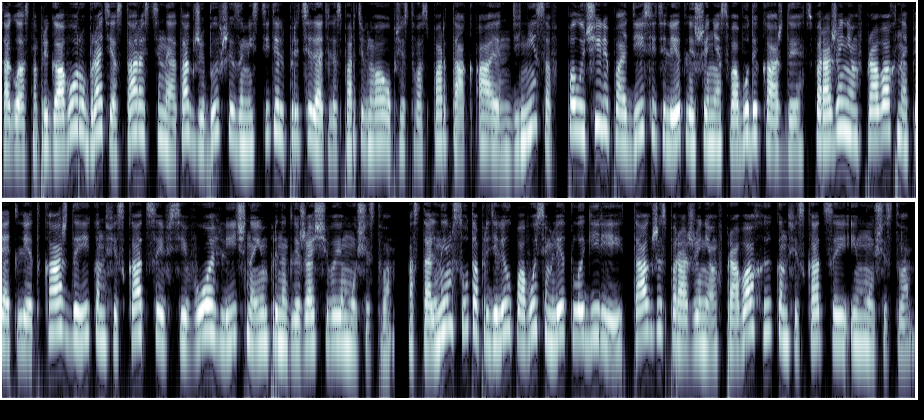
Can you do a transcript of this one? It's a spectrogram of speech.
Согласно приговору, братья Старостины, а также бывший заместитель председателя спортивного общества «Спартак» А.Н. Денисов получили по 10 лет лишения свободы каждый, с поражением в правах на 5 лет каждый и конфискацией всего лично им принадлежащего имущества. Остальным суд определил по 8 лет лагерей, также с поражением в правах и конфискацией имущества.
